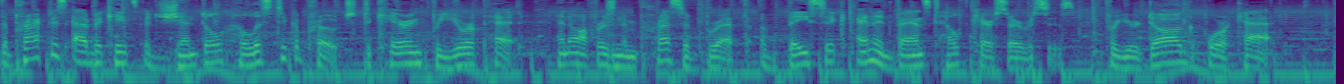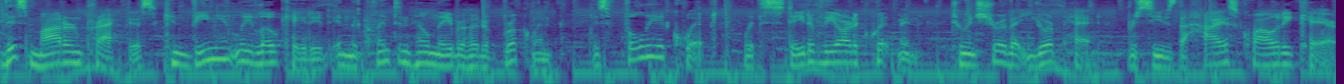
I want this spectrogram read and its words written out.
the practice advocates a gentle, holistic approach to caring for your pet and offers an impressive breadth of basic and advanced healthcare services for your dog or cat. This modern practice, conveniently located in the Clinton Hill neighborhood of Brooklyn, is fully equipped with state of the art equipment to ensure that your pet receives the highest quality care,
